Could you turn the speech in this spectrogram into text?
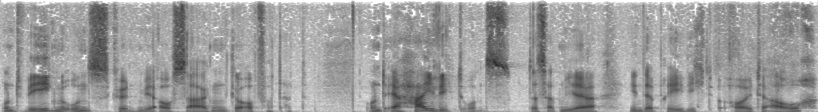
und wegen uns, könnten wir auch sagen, geopfert hat. Und er heiligt uns das hatten wir in der Predigt heute auch,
